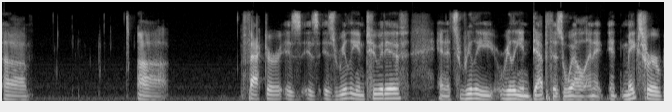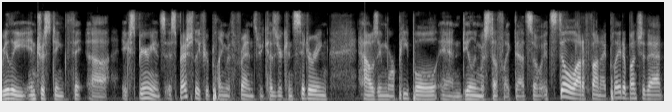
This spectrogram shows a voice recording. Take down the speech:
uh, uh, factor is is is really intuitive and it's really really in depth as well. And it, it makes for a really interesting th- uh, experience especially if you're playing with friends because you're considering housing more people and dealing with stuff like that. So it's still a lot of fun. I played a bunch of that.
